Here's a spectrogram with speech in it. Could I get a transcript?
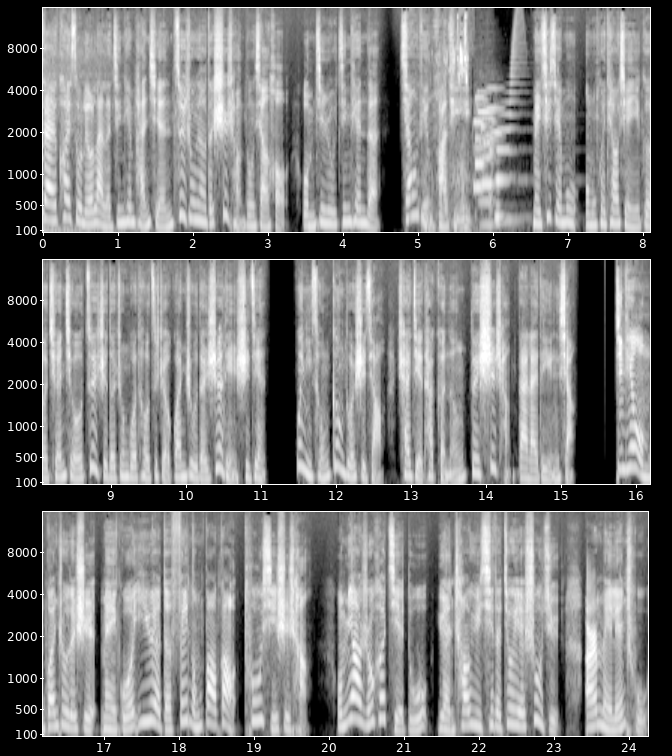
在快速浏览了今天盘前最重要的市场动向后，我们进入今天的焦点话题。每期节目我们会挑选一个全球最值得中国投资者关注的热点事件。为你从更多视角拆解它可能对市场带来的影响。今天我们关注的是美国一月的非农报告突袭市场，我们要如何解读远超预期的就业数据？而美联储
